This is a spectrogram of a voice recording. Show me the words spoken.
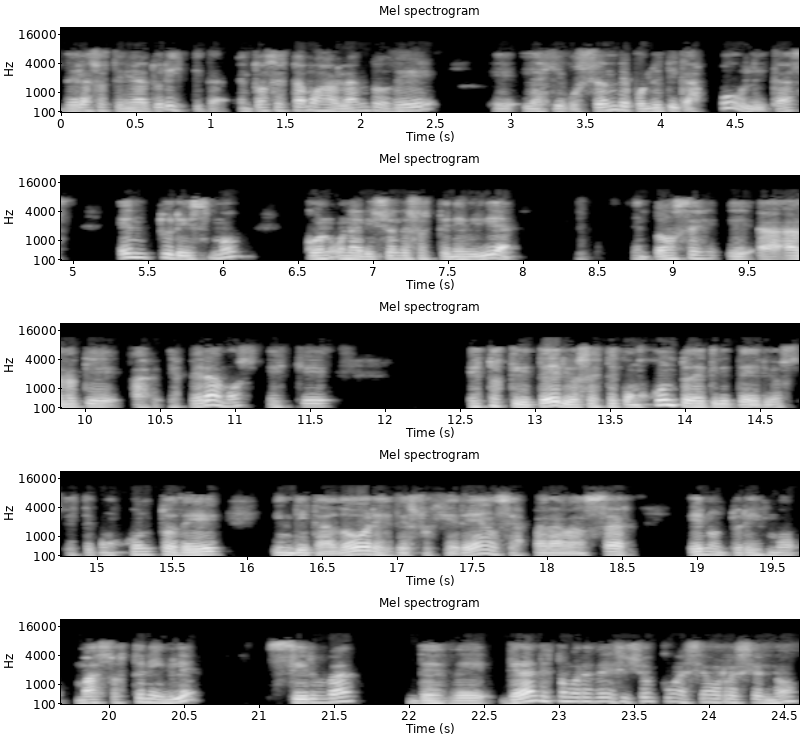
de la sostenibilidad turística. Entonces estamos hablando de eh, la ejecución de políticas públicas en turismo con una visión de sostenibilidad. Entonces, eh, a, lo que esperamos es que estos criterios, este conjunto de criterios, este conjunto de indicadores, de sugerencias para avanzar en un turismo más sostenible, sirva desde grandes tomadores de decisión, como decíamos recién, ¿no?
